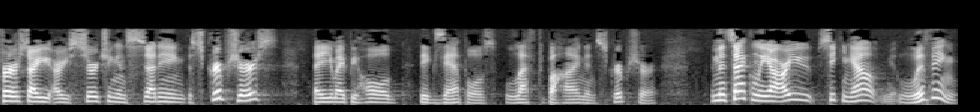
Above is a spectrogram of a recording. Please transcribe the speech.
First, are you, are you searching and studying the scriptures that you might behold the examples left behind in Scripture? And then, secondly, are you seeking out living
